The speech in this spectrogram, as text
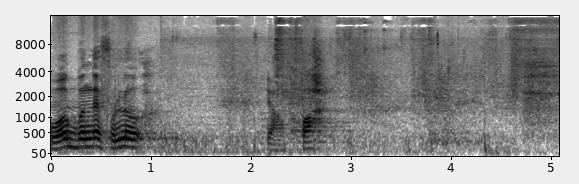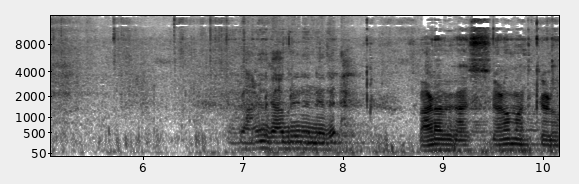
ಹೋಗಿ ಬಂದೆ ಫುಲ್ಲು. ಯಪ್ಪ. ಗಾಂಡ್ ಗಾಬರಿ ನನ್ನಿದೆ ಬೇಡ ವಿಕಾಸ್ ಹೇಳೋ ಮಾತು ಕೇಳು.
